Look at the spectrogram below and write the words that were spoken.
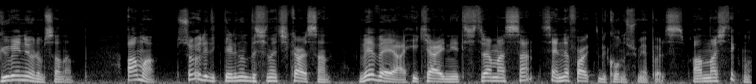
Güveniyorum sana. Ama söylediklerinin dışına çıkarsan ve veya hikayeni yetiştiremezsen seninle farklı bir konuşma yaparız. Anlaştık mı?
